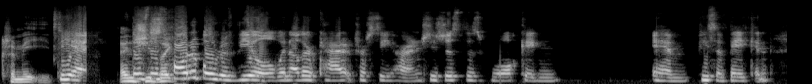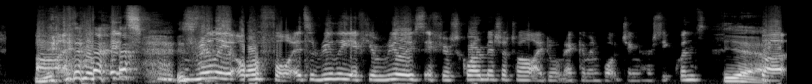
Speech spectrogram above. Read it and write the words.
cremated. Yeah, and there's she's this like horrible reveal when other characters see her, and she's just this walking um, piece of bacon. Uh, it's It's- really awful. It's really if you're really if you're squirmish at all, I don't recommend watching her sequence. yeah But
